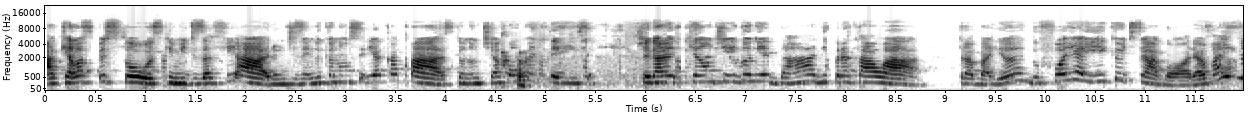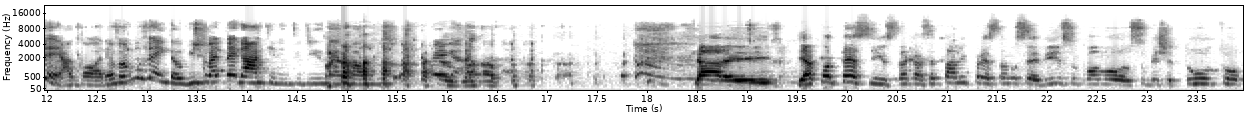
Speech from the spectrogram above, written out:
aquelas pessoas que me desafiaram, dizendo que eu não seria capaz, que eu não tinha competência, chegaram que eu não tinha idoneidade para estar tá lá trabalhando, foi aí que eu disse, agora vai ver, agora vamos ver. Então o bicho vai pegar, que nem tu diz, né, Paulo? O bicho vai pegar. Cara, e, e, acontece isso, né, cara? Você tá ali prestando serviço como substituto,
